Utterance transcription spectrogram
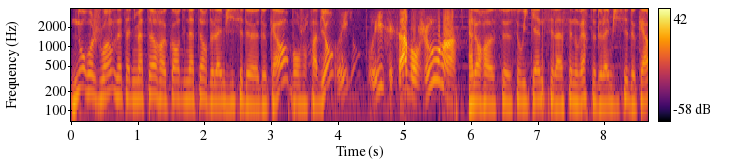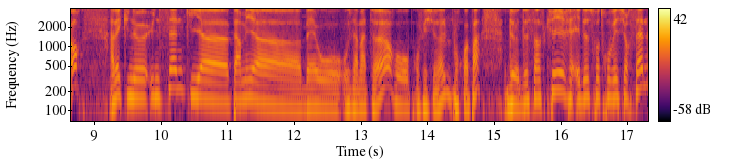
nous rejoint. Vous êtes animateur euh, coordinateur de la MJC de, de Cahors. Bonjour Fabien. Oui, oui, c'est ça, bonjour. Alors euh, ce, ce week-end, c'est la scène ouverte de la MJC de Cahors avec une, une scène qui euh, permet euh, ben, aux, aux amateurs, aux professionnels, pourquoi pas, de, de s'inscrire et de se retrouver sur scène.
